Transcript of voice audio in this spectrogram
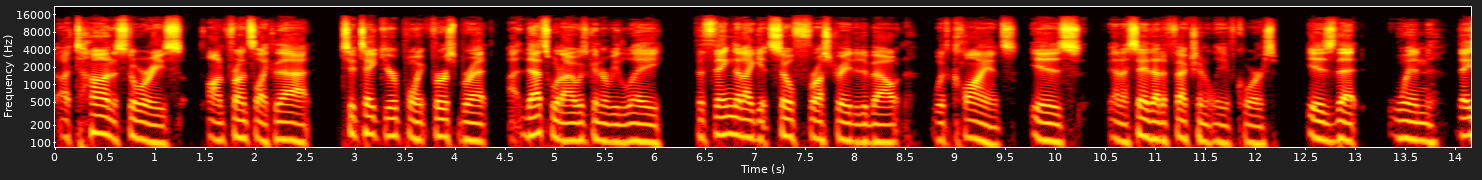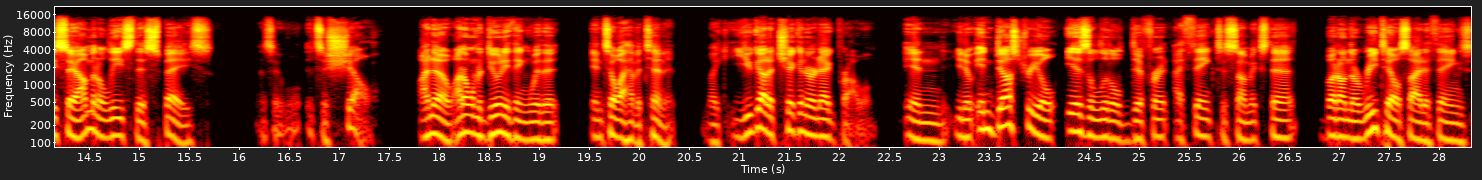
a ton of stories on fronts like that. To take your point first, Brett, that's what I was going to relay. The thing that I get so frustrated about with clients is, and I say that affectionately, of course, is that when they say, I'm going to lease this space, I say, well, it's a shell. I know I don't want to do anything with it until I have a tenant. Like you got a chicken or an egg problem. In you know, industrial is a little different, I think, to some extent. But on the retail side of things,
